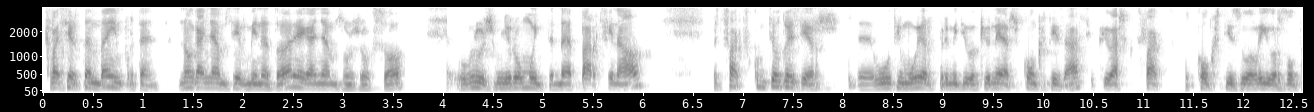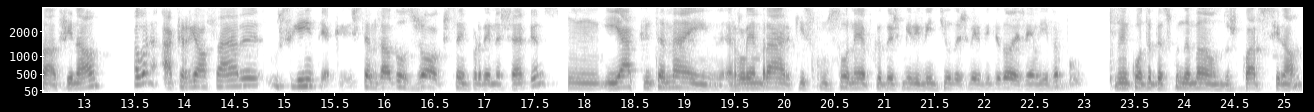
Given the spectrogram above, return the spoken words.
que vai ser também importante. Não ganhamos a eliminatória, ganhamos um jogo só. O Bruges melhorou muito na parte final, mas de facto cometeu dois erros. O último erro permitiu a que o Neres concretizasse, o que eu acho que de facto concretizou ali o resultado final. Agora, há que realçar o seguinte: é que estamos há 12 jogos sem perder na Champions hum, e há que também relembrar que isso começou na época 2021-2022 em Liverpool, no encontro da segunda mão dos quartos de final.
